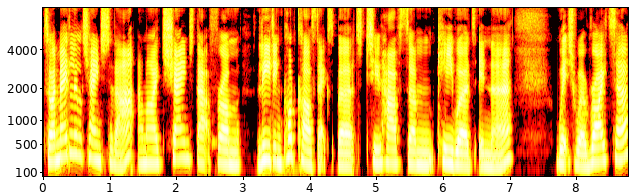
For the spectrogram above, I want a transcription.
So I made a little change to that and I changed that from leading podcast expert to have some keywords in there. which were writer,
